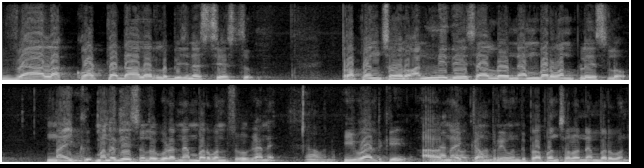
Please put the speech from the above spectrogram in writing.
వేల కోట్ల డాలర్ల బిజినెస్ చేస్తూ ప్రపంచంలో అన్ని దేశాల్లో నెంబర్ వన్ ప్లేస్లో నైక్ మన దేశంలో కూడా నెంబర్ వన్ షూగానే ఇవాటికి ఆ నైక్. కంపెనీ ఉంది. ప్రపంచంలో నెంబర్ వన్.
